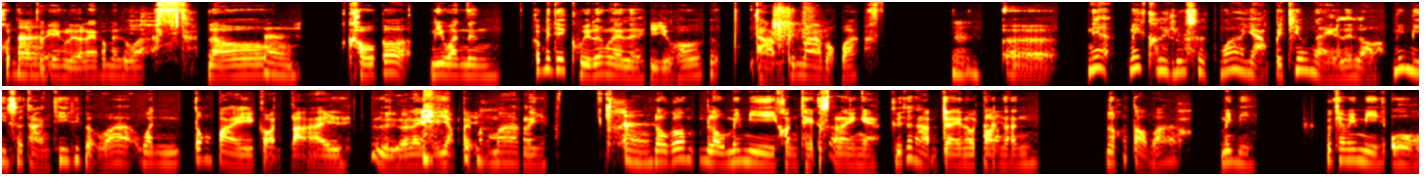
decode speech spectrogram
ค้นหาอ่าตัวเองหรืออะไรก็ไม่รู้อะแล้วอ่าเขาก็มีวันหนึ่งก็ไม่ได้คุยเรื่องอะไรเลย อยู่ๆเขาก็ ถามขึ้นมาบอกว่าอืมเออเนี่ย ไม่เคยรู้สึกว่าอยากไปเที่ยวไหนเลยเหรอ ไม่มีสถานที่ที่แบบว่า วันต้องไปก่อนตาย หรืออะไรเงี้ยอยากไปมาก ๆ อะไรเงี้ยอ่าเราก็เราไม่มี context อะไรไงคือถ้าถามใจเราตอนนั้น เราก็ตอบว่าไม่มี ก็แค่ไม่มี โอ้โห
